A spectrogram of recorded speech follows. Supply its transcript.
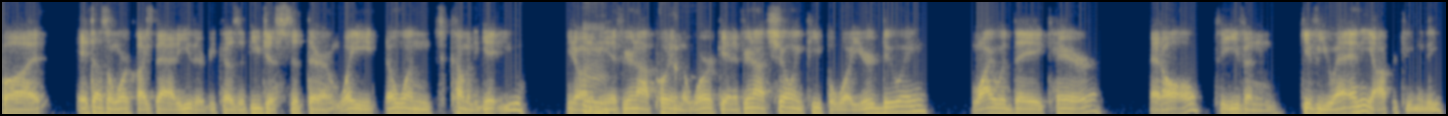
But it doesn't work like that either because if you just sit there and wait, no one's coming to get you. You know what I Mm. mean? If you're not putting the work in, if you're not showing people what you're doing, why would they care at all to even give you any opportunity?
